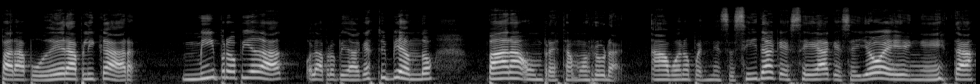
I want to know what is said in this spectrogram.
para poder aplicar mi propiedad o la propiedad que estoy viendo para un préstamo rural ah, bueno, pues necesita que sea, qué sé yo, en esta,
